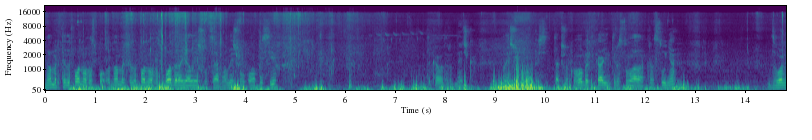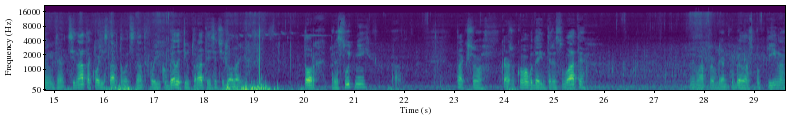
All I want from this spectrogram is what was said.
Номер телефону, госпо... Номер телефону господара я лишу це, лишу в описі. Така от грудничка. Лишу в описі. Так що кого би така інтересувала красуня. Дзвонимо. Ціна такої, стартова ціна такої кобили півтора тисячі доларів. Торг присутній. Так що кажу, кого буде інтересувати. Нема проблем. Кобила спокійна,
